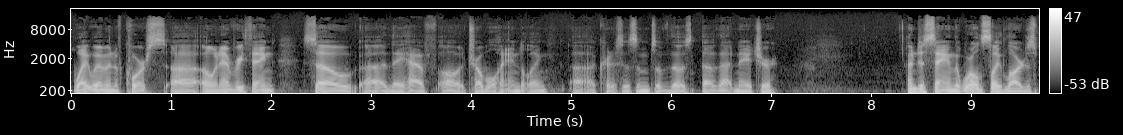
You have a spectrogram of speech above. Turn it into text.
white women of course uh, own everything so uh, they have uh, trouble handling uh, criticisms of those of that nature i'm just saying the world's like largest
